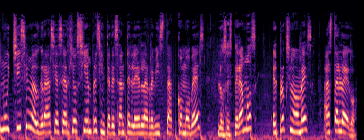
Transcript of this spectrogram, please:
Muchísimas gracias Sergio, siempre es interesante leer la revista Cómo ves. Los esperamos el próximo mes. Hasta luego.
